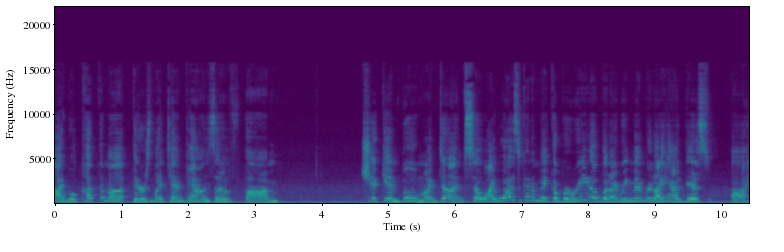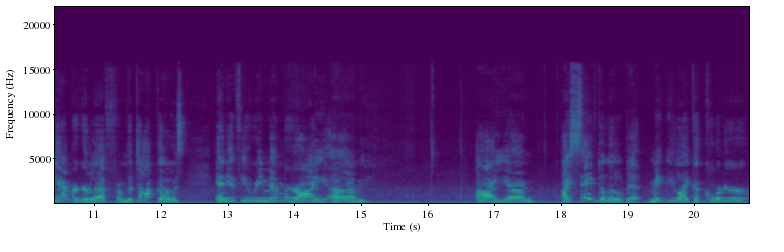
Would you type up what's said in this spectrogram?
I will cut them up. There's my 10 pounds of um, chicken. Boom, I'm done. So I was going to make a burrito, but I remembered I had this uh, hamburger left from the tacos. And if you remember, I, um, I, um, I saved a little bit, maybe like a quarter,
